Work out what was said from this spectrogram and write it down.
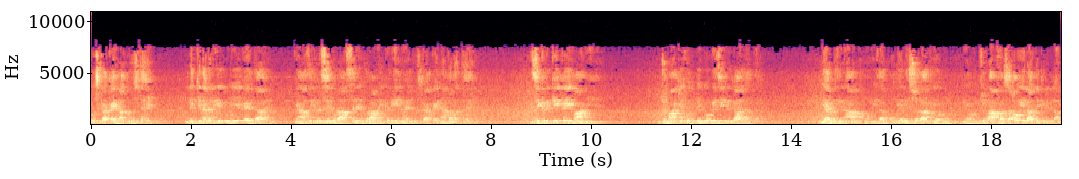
تو اس کا کہنا درست ہے۔ لیکن اگر یہ کوئی یہ کہتا ہے کہ یہاں ذکر سے مراد صرف قرآن کریم ہے، اس کا کہنا غلط ہے۔ ذکر کے کئی معنی ہیں۔ جمعہ کے خطبے کو بھی ذکر کہا جاتا ہے۔ یا وزین عام ہوں علیہ یوم جمعہ فساؤ الا ذکر اللہ۔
